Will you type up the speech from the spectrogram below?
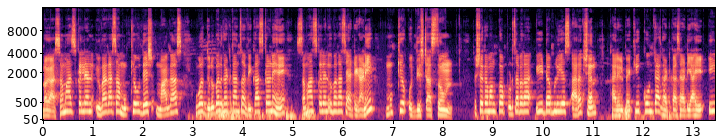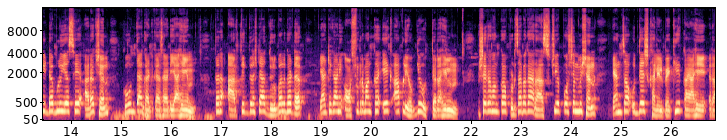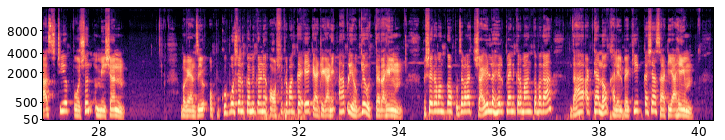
बघा समाज कल्याण विभागाचा मुख्य उद्देश मागास व दुर्बल घटकांचा विकास करणे हे समाज कल्याण विभागाचा या ठिकाणी मुख्य उद्दिष्ट असतो. प्रश्न क्रमांक पुढचा बघा ई डब्ल्यू एस आरक्षण खालीलपैकी कोणत्या घटकासाठी आहे? ई डब्ल्यू एस हे आरक्षण कोणत्या घटकासाठी आहे? तर आर्थिकदृष्ट्या दुर्बल घटक या ठिकाणी ऑप्शन क्रमांक एक आपले योग्य उत्तर राहील. विषय क्रमांक पुढचा बघा राष्ट्रीय पोषण मिशन. यांचा उद्देश खालीलपैकी काय आहे? राष्ट्रीय पोषण मिशन. बघा यांचं कुपोषण कमी करणे ऑप्शन क्रमांक एक या ठिकाणी आपले योग्य उत्तर राहील. विषय क्रमांक पुढचा बघा चाइल्ड हेल्पलाईन क्रमांक बघा दहा अठ्ठ्याण्णव खालीलपैकी कशासाठी आहे?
